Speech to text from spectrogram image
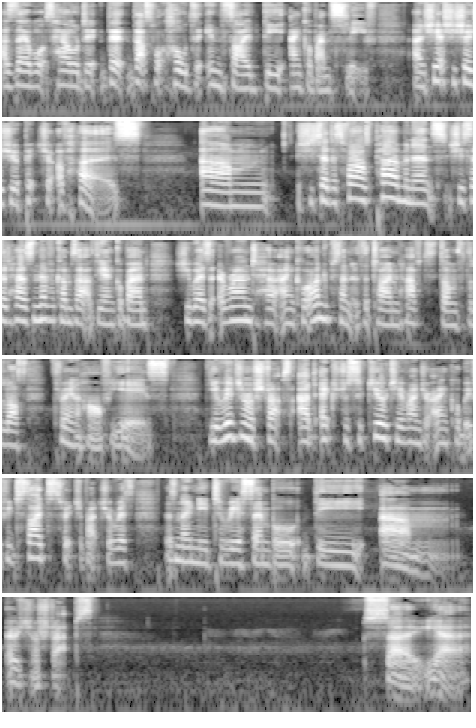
as they're what's held it, that, that's what holds it inside the ankle band sleeve. And she actually shows you a picture of hers. Um, she said as far as permanence, she said hers never comes out of the ankle band. She wears it around her ankle 100% of the time and has done for the last three and a half years. The original straps add extra security around your ankle, but if you decide to switch it back to your wrist, there's no need to reassemble the um, original straps. So, yeah.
